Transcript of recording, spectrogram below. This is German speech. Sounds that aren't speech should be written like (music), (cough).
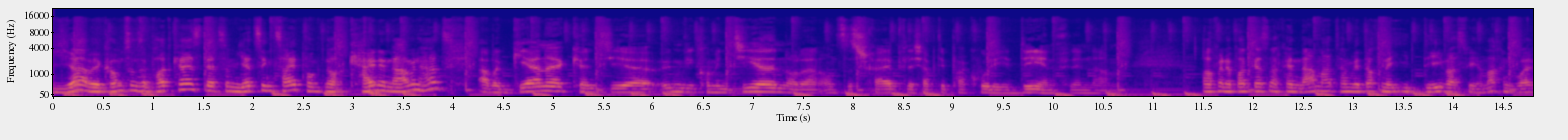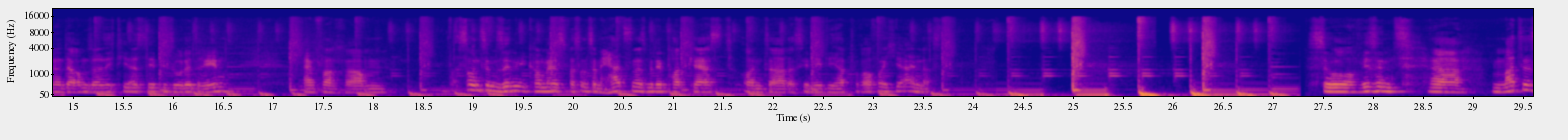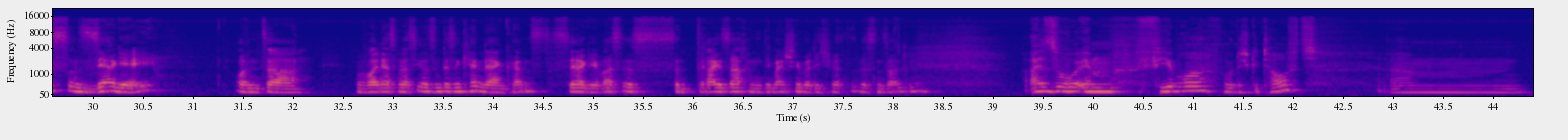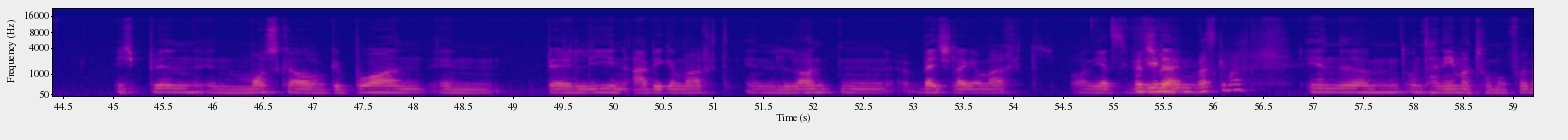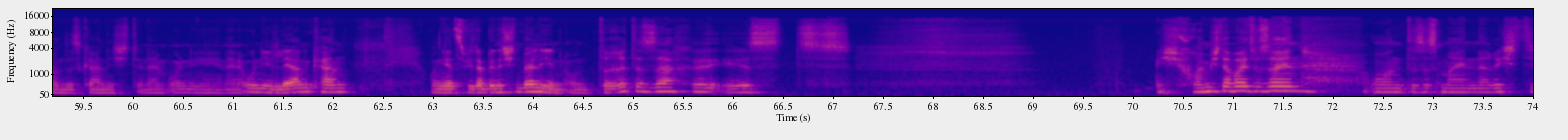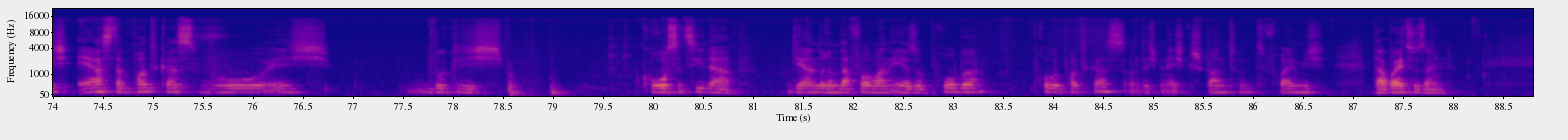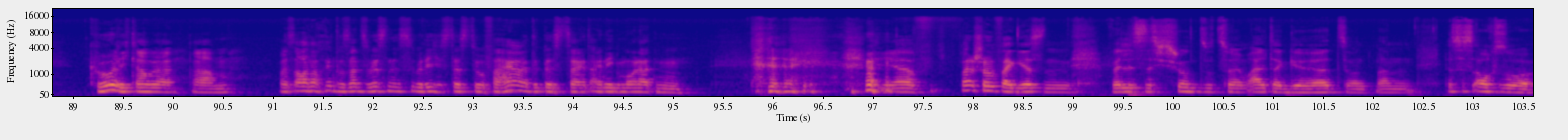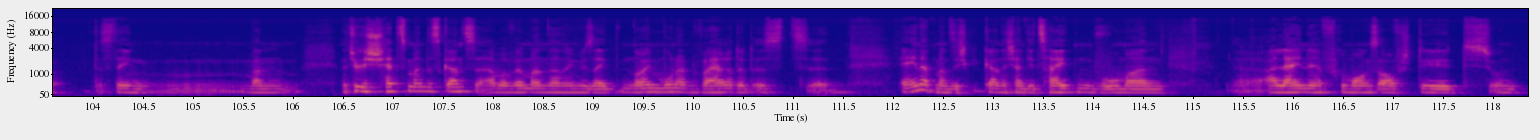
Ja, willkommen zu unserem Podcast, der zum jetzigen Zeitpunkt noch keinen Namen hat. Aber gerne könnt ihr irgendwie kommentieren oder uns das schreiben. Vielleicht habt ihr ein paar coole Ideen für den Namen. Auch wenn der Podcast noch keinen Namen hat, haben wir doch eine Idee, was wir hier machen wollen. Und darum soll sich die erste Episode drehen. Einfach, ähm, was uns im Sinn gekommen ist, was uns am Herzen ist mit dem Podcast und äh, dass ihr eine Idee habt, worauf euch hier einlasst. So, wir sind äh, Mathis und Sergej. Und äh, wir wollen erstmal, dass ihr uns ein bisschen kennenlernen könnt. Sergej, was ist, sind drei Sachen, die Menschen über dich wissen sollten? Also im Februar wurde ich getauft. Ähm, ich bin in Moskau geboren, in Berlin Abi gemacht, in London Bachelor gemacht und jetzt Bachelor wieder in was gemacht? In ähm, Unternehmertum, obwohl man das gar nicht in, einem Uni, in einer Uni lernen kann. Und jetzt wieder bin ich in Berlin. Und dritte Sache ist, ich freue mich dabei zu sein. Und das ist mein richtig erster Podcast, wo ich wirklich große Ziele habe. Die anderen davor waren eher so Probe, Probe-Podcasts und ich bin echt gespannt und freue mich dabei zu sein. Cool, ich glaube, ähm, was auch noch interessant zu wissen ist über dich, ist, dass du verheiratet bist seit einigen Monaten. (laughs) ja, war schon vergessen, weil es sich schon so zu einem Alter gehört und man, das ist auch so das Ding, man, natürlich schätzt man das Ganze, aber wenn man dann irgendwie seit neun Monaten verheiratet ist, äh, erinnert man sich gar nicht an die Zeiten, wo man äh, alleine frühmorgens aufsteht und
